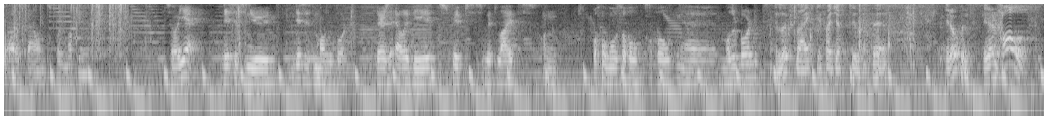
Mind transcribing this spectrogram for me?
a lot of sound for nothing. So yeah, this is new. This is the motherboard. There's LED strips with lights on almost the whole whole uh, motherboard. It looks like if I just do like this, it opens. It unfolds.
